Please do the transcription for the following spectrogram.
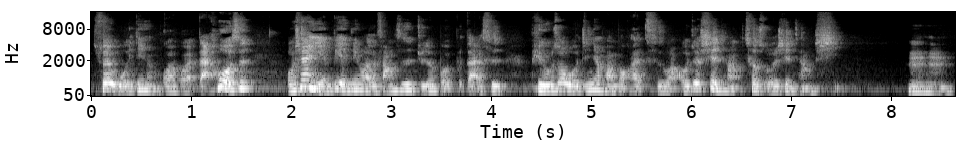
所以我一定很乖乖带，或者是我现在演变另外一个方式是绝对不会不带，是比如说我今天环保筷吃完，我就现场有厕所就现场洗，嗯哼，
